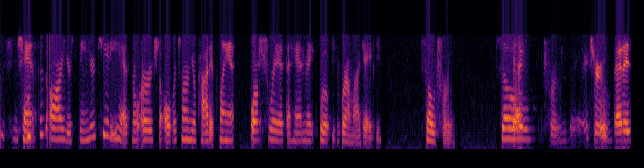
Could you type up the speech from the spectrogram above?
Mm-hmm. Chances are your senior kitty has no urge to overturn your potted plant or shred the handmade quilt your grandma gave you. So true. So true. Very true. That is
